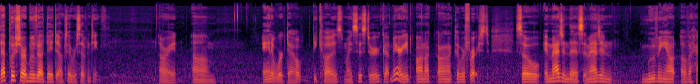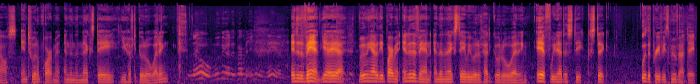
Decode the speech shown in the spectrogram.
that pushed our move out date to October 17th. All right. Um, and it worked out because my sister got married on on October 1st. So imagine this. Imagine moving out of a house into an apartment and then the next day you have to go to a wedding. No, moving out of the apartment into the van. into the van. Yeah, yeah, yeah. moving out of the apartment into the van and then the next day we would have had to go to a wedding if we'd had to stick stick with the previous move out date.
